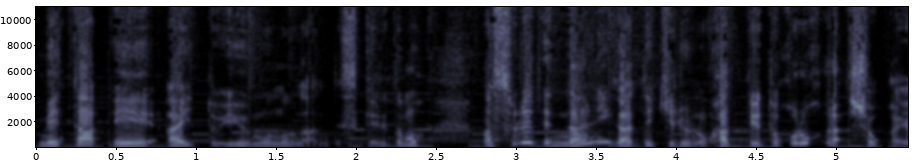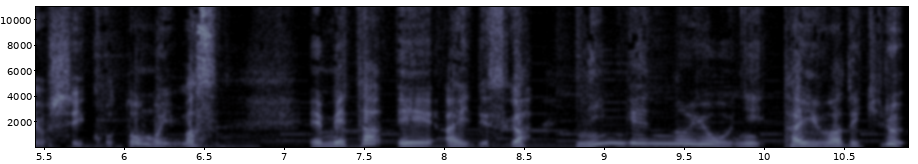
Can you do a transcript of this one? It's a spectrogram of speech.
メタ AI というものなんですけれども、まあ、それで何ができるのかっていうところから紹介をしていこうと思います。えメタ AI ですが、人間のように対話できる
